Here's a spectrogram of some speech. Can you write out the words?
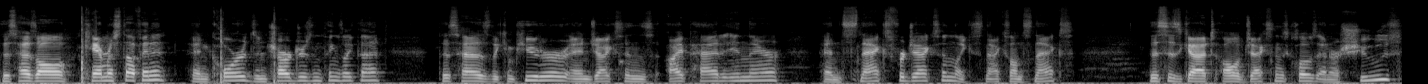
this has all camera stuff in it and cords and chargers and things like that. This has the computer and Jackson's iPad in there and snacks for Jackson, like snacks on snacks. This has got all of Jackson's clothes and our shoes.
